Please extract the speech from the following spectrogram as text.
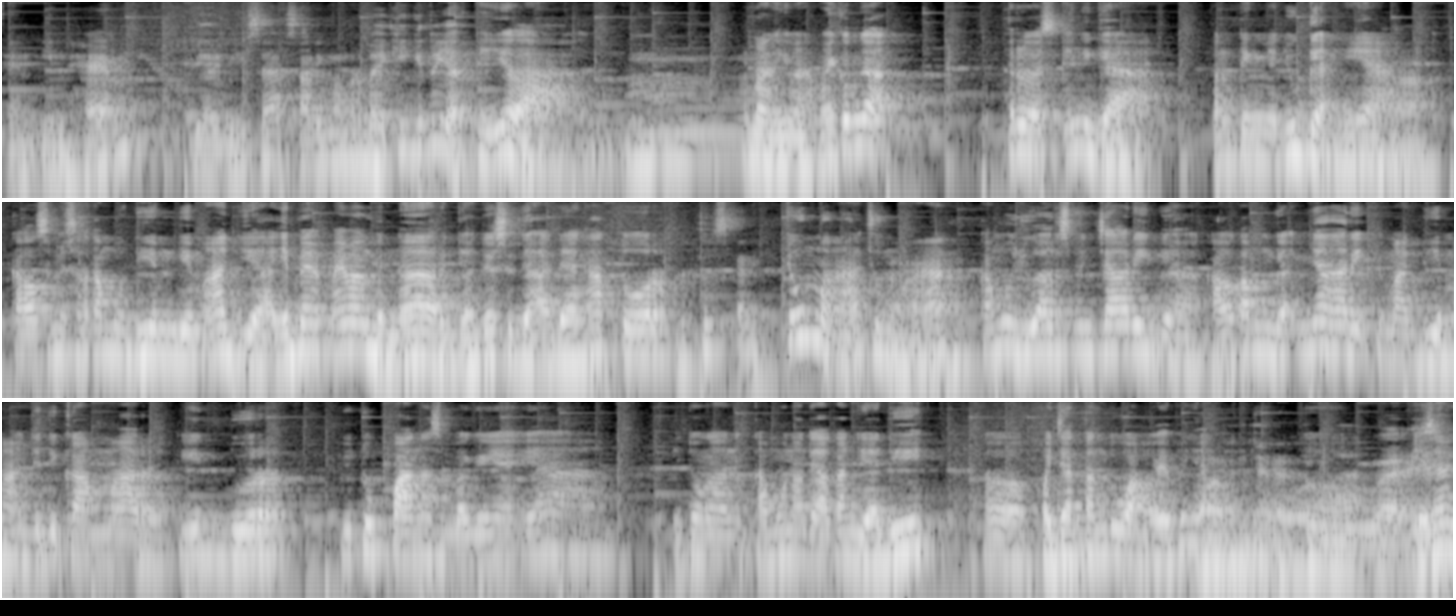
hand in hand, biar bisa saling memperbaiki gitu ya? Iyalah, Hmm. gimana gimana? Mau ikut nggak? Terus ini enggak pentingnya juga nih ya. Ah. Kalau semisal kamu diem-diem aja, ya me- memang benar, jadi sudah ada yang ngatur. Betul sekali. Cuma, cuma kamu juga harus mencari ga. Kalau kamu nggak nyari, cuma diem aja di kamar tidur, youtubean dan sebagainya, ya itu kan kamu nanti akan jadi eh, pejantan tua, oh ya pejantan, Oh, pejantan tua, ya. Biasanya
